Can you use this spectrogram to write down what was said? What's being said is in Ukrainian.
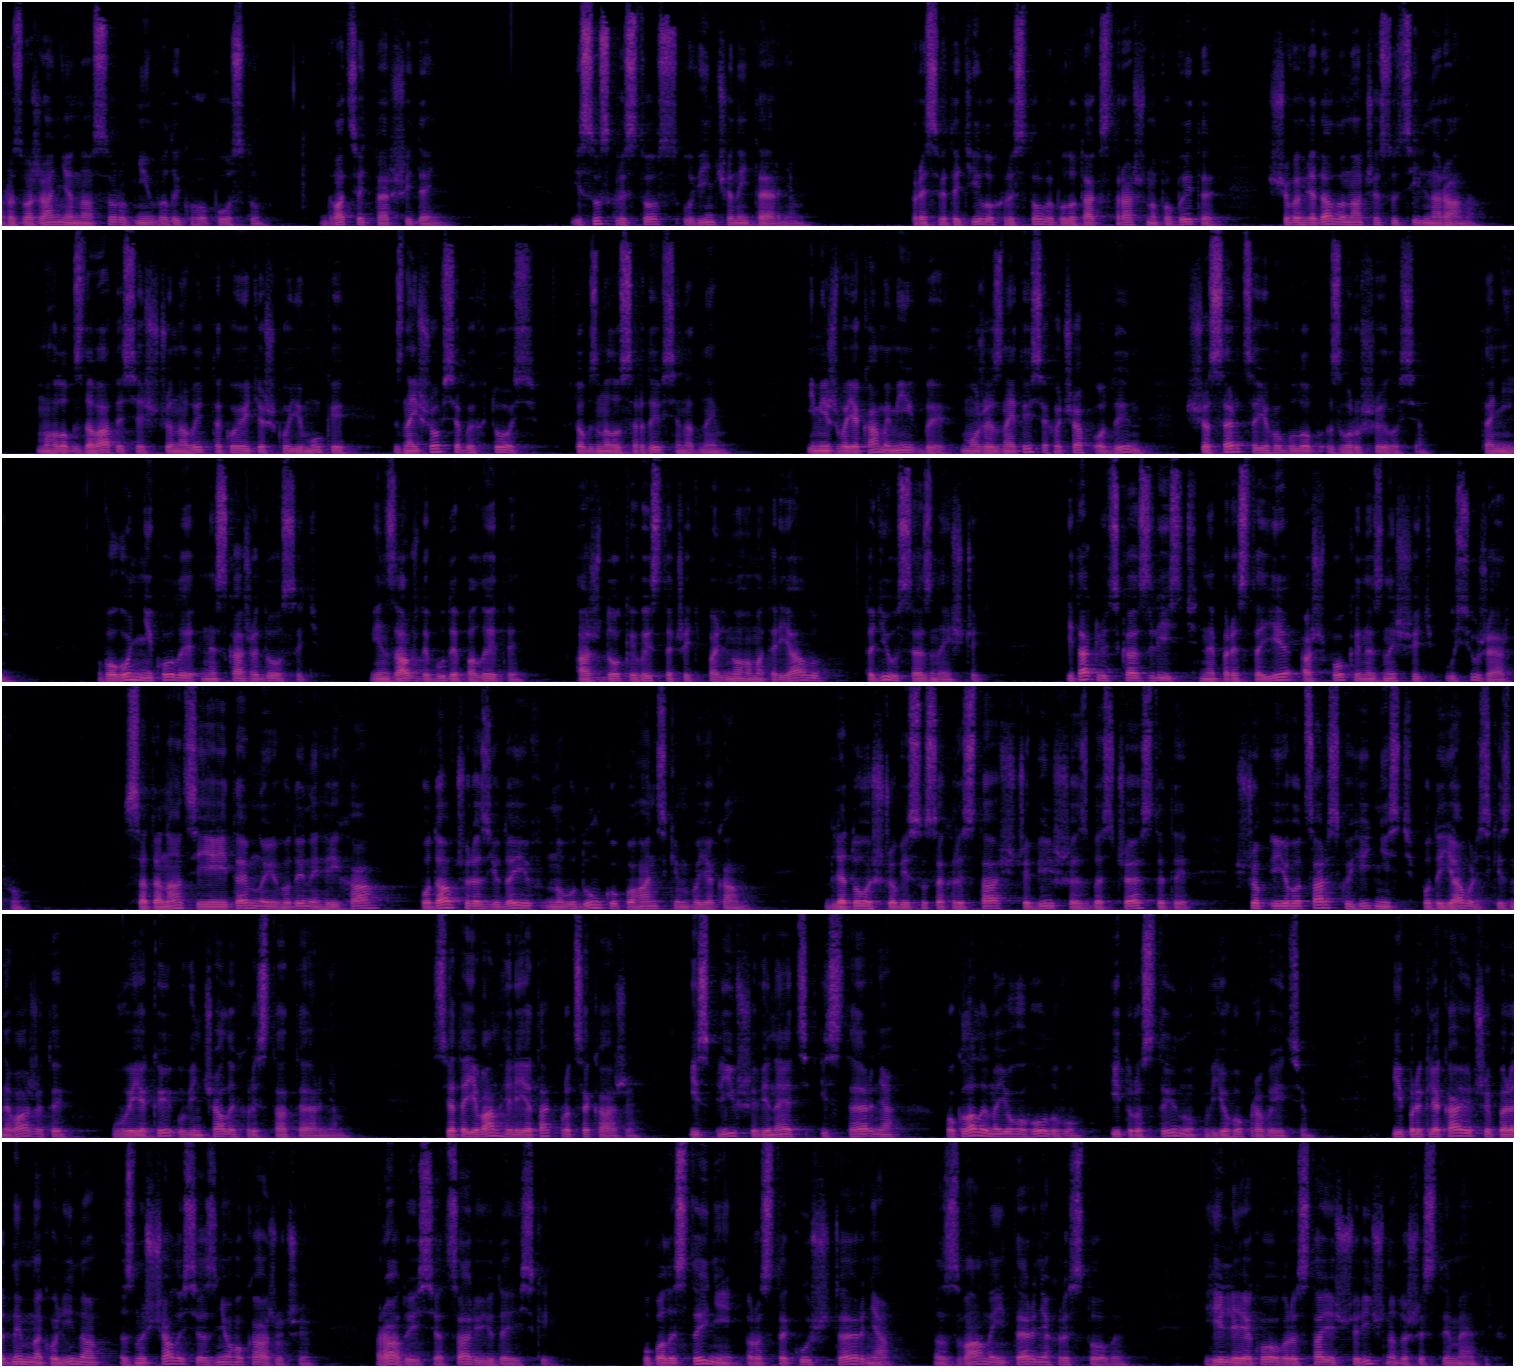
Розважання на 40 днів Великого посту, 21 день. Ісус Христос увінчений терням. Пресвяте тіло Христове було так страшно побите, що виглядало, наче суцільна рана. Могло б здаватися, що на вид такої тяжкої муки знайшовся би хтось, хто б змилосердився над ним. І між вояками міг би, може, знайтися хоча б один, що серце його було б зворушилося. Та ні. Вогонь ніколи не скаже досить, він завжди буде палити, аж доки вистачить пального матеріалу, тоді усе знищить. І так людська злість не перестає, аж поки не знищить усю жертву. Сатана цієї темної години гріха подав через юдеїв нову думку поганським воякам, для того, щоб Ісуса Христа ще більше збезчестити, щоб і Його царську гідність по-диявольськи зневажити, вояки увінчали Христа терням. Святе Євангеліє так про це каже: і сплівши вінець із терня, поклали на його голову і тростину в його правицю, і, приклякаючи перед ним на коліна, знущалися з нього, кажучи: Радуйся, царю юдейський. У Палестині росте кущ терня, званий терня Христове, гілля якого виростає щорічно до шести метрів.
